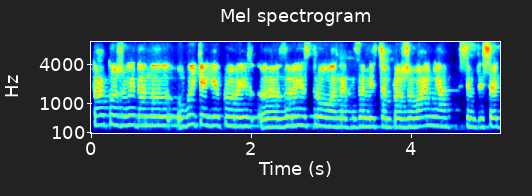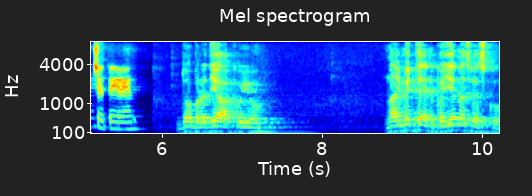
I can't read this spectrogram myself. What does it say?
Також видано витягів про е, зареєстрованих за місцем проживання 74. Добре, дякую. Наймитенко є на зв'язку?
